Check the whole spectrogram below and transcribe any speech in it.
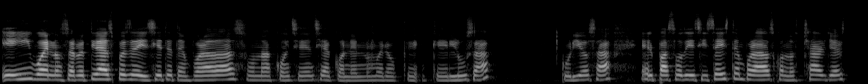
Y bueno, se retira después de 17 temporadas, una coincidencia con el número que, que él usa curiosa. Él pasó 16 temporadas con los Chargers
